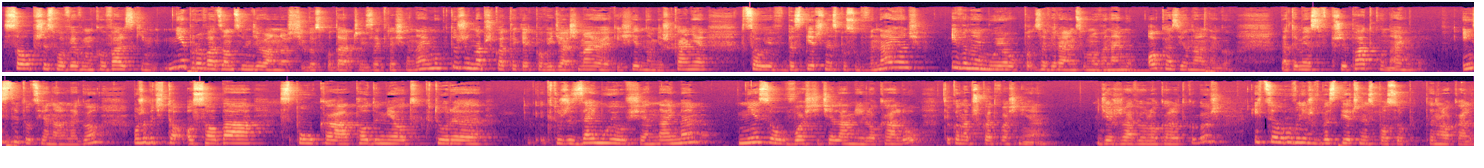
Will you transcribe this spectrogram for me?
są przysłowiowym Kowalskim, nie prowadzącym działalności gospodarczej w zakresie najmu, którzy na przykład, tak jak powiedziałaś, mają jakieś jedno mieszkanie, chcą je w bezpieczny sposób wynająć i wynajmują, zawierając umowę najmu okazjonalnego. Natomiast w przypadku najmu instytucjonalnego może być to osoba, spółka, podmiot, który, którzy zajmują się najmem, nie są właścicielami lokalu, tylko na przykład właśnie dzierżawią lokal od kogoś i chcą również w bezpieczny sposób ten lokal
